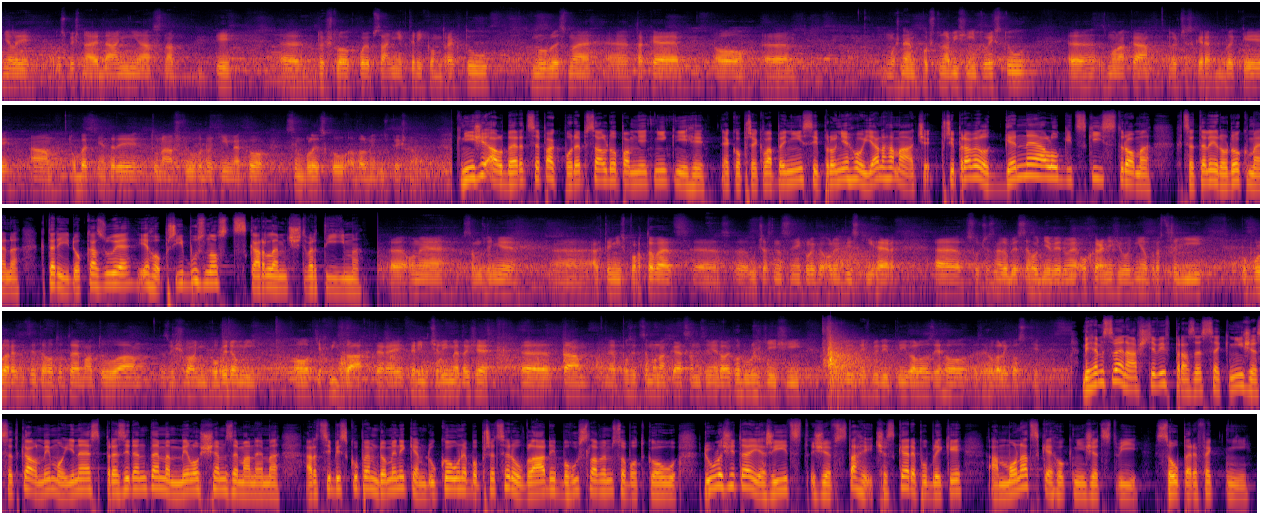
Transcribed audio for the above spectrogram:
měli úspěšná jednání a snad i Eh, došlo k podepsání některých kontraktů. Mluvili jsme eh, také o eh, možném počtu navýšení turistů z Monaka do České republiky a obecně tedy tu návštěvu hodnotím jako symbolickou a velmi úspěšnou. Kníže Albert se pak podepsal do pamětní knihy. Jako překvapení si pro něho Jan Hamáček připravil genealogický strom, chcete-li rodokmen, který dokazuje jeho příbuznost s Karlem IV. On je samozřejmě Eh, aktivní sportovec, eh, účastnil se několika olympijských her. Eh, v současné době se hodně věnuje ochraně životního prostředí, popularizaci tohoto tématu a zvyšování povědomí o těch výzvách, které, kterým čelíme, takže ta pozice Monaka je samozřejmě daleko důležitější, než by vyplývalo z jeho, z jeho velikosti. Během své návštěvy v Praze se kníže setkal mimo jiné s prezidentem Milošem Zemanem, arcibiskupem Dominikem Dukou nebo předsedou vlády Bohuslavem Sobotkou. Důležité je říct, že vztahy České republiky a Monackého knížectví jsou perfektní.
